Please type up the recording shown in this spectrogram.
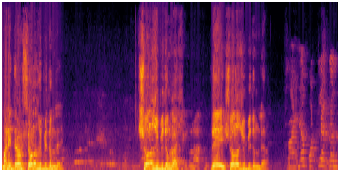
మన ఇద్దరం షోలో చూపిద్దాంలే. షోలో చూపిద్దాం రా. రే షోలో చూపిద్దాం లేరా? ఏం కొట్టలేదు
